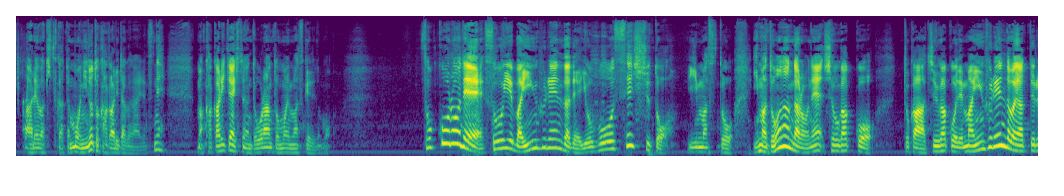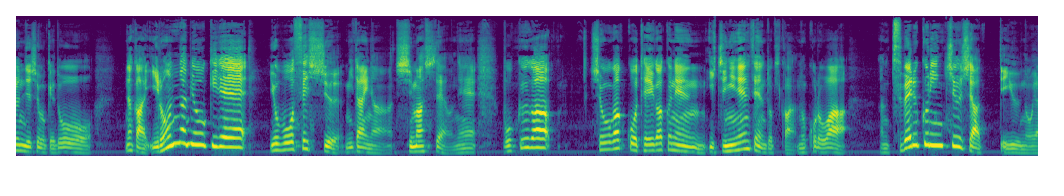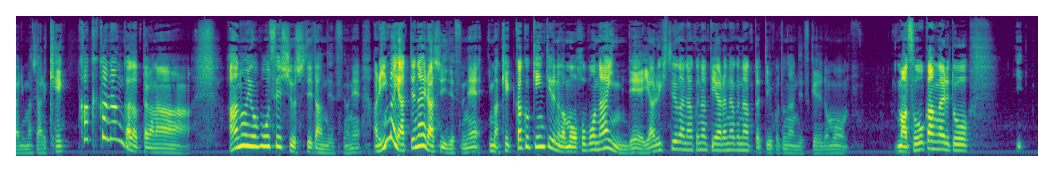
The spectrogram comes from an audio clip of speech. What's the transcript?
あれはきつかった。もう二度とかかりたくないですね。まあ、かかりたい人なんておらんと思いますけれども。ところで、そういえばインフルエンザで予防接種と言いますと、今どうなんだろうね。小学校とか中学校で、まあインフルエンザはやってるんでしょうけど、なんかいろんな病気で予防接種みたいなしましたよね。僕が小学校低学年1、2年生の時かの頃は、あの、ツベルクリン注射っていうのをやりました。あれ血覚かなんかだったかなあの予防接種をしてたんですよね。あれ今やってないらしいですね。今結核菌っていうのがもうほぼないんで、やる必要がなくなってやらなくなったっていうことなんですけれども、まあそう考えると、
